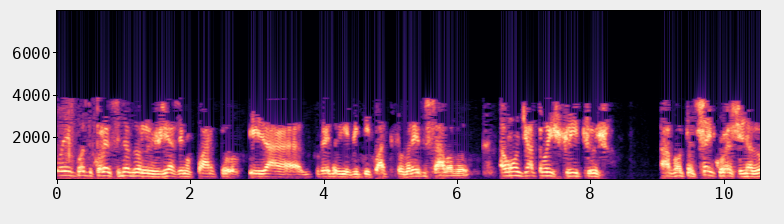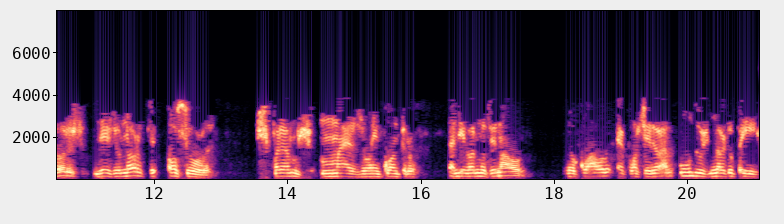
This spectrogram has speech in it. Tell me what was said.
O encontro colecionador 24 irá decorrer no dia 24 de fevereiro, sábado, onde já estão inscritos à volta de 100 colecionadores, desde o norte ao sul. Esperamos mais um encontro a nível nacional, no qual é considerado um dos melhores do país.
